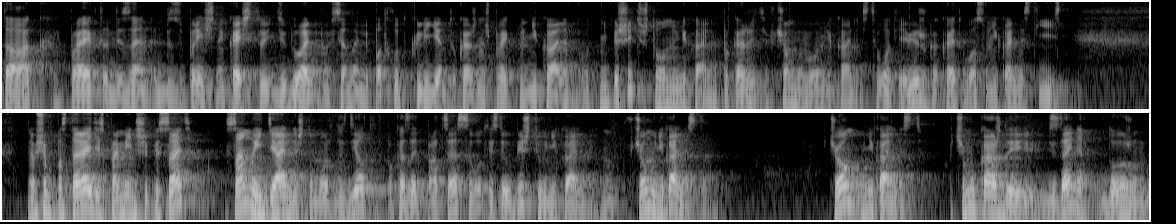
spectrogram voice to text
Так, проект дизайн, безупречное качество, индивидуальный профессиональный подход к клиенту, каждый наш проект уникален. Вот не пишите, что он уникальный, покажите, в чем его уникальность. Вот, я вижу, какая-то у вас уникальность есть. В общем, постарайтесь поменьше писать. Самое идеальное, что можно сделать, это показать процессы. Вот если вы пишете уникальный, ну в чем уникальность-то? В чем уникальность? Почему каждый дизайнер должен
